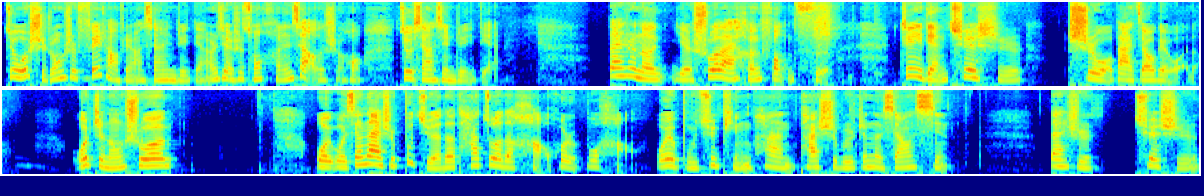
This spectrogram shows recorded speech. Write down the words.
就我始终是非常非常相信这一点，而且是从很小的时候就相信这一点。但是呢，也说来很讽刺，这一点确实是我爸教给我的。我只能说，我我现在是不觉得他做的好或者不好，我也不去评判他是不是真的相信，但是确实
